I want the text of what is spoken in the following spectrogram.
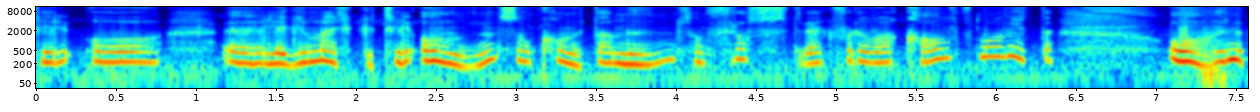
til å eh, legge merke til ånden som kom ut av munnen som froststrøk, for det var kaldt, må vite. Og hun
